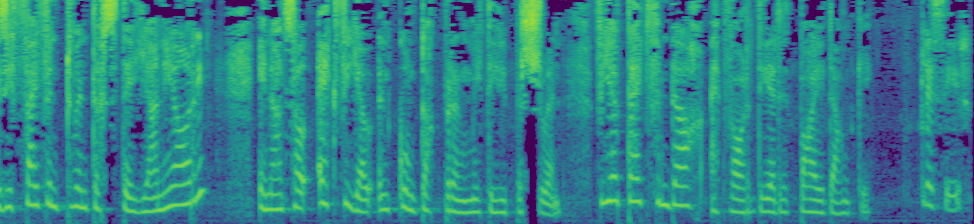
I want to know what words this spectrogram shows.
is die 25ste Januarie en dan sal ek vir jou in kontak bring met hierdie persoon. Vir jou tyd vandag, ek waardeer dit baie, dankie. Plesier.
